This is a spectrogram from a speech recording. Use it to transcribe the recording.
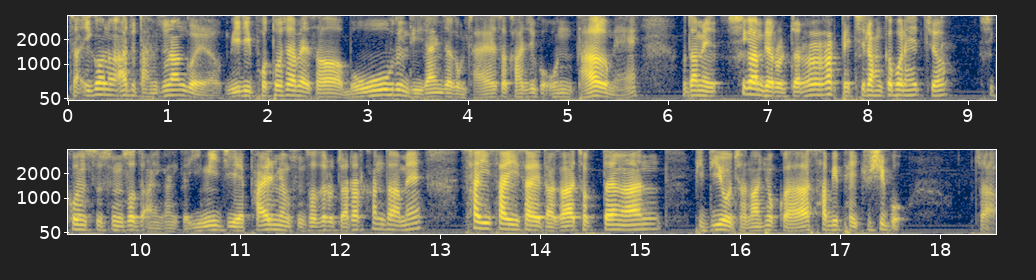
자, 이거는 아주 단순한 거예요. 미리 포토샵에서 모든 디자인 작업을 잘 해서 가지고 온 다음에 그 다음에 시간별로 짜라락 배치를 한꺼번에 했죠. 시퀀스 순서도 아니 그러니까 이미지의 파일명 순서대로 짜라락 한 다음에 사이사이 사이에다가 적당한 비디오 전환 효과 삽입해 주시고 자,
